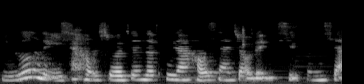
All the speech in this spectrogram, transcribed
评论了一下，我说真的，突然好想找人一起分享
